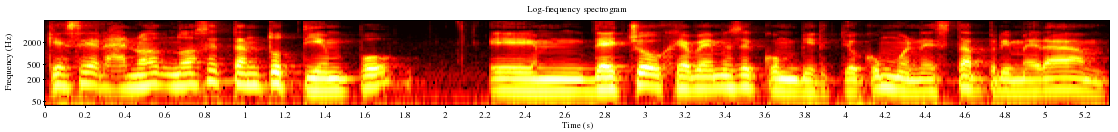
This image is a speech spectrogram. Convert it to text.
¿qué será? No, no hace tanto tiempo, em, de hecho GBM se convirtió como en esta primera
